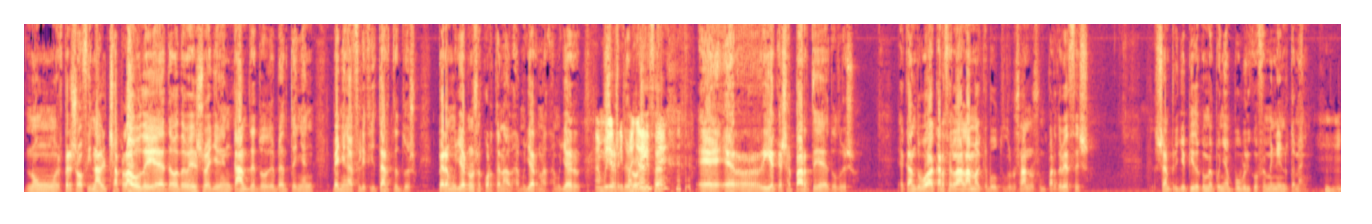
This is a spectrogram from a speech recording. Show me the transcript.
Non expresa ao final, xa aplaude e todo eso, e lle encanta, e todo, ben, teñen, veñen a felicitarte, todo eso. pero a muller non se corta nada, a muller nada, a muller, a muller se exterioriza, e, eh, e ríe que se parte e todo eso. E cando vou a cárcel a lama, que vou todos os anos un par de veces, sempre lle pido que me poñan público femenino tamén. Uh -huh.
